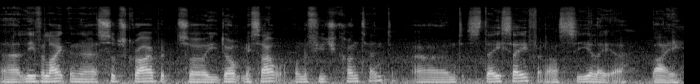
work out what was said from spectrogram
Uh, leave a like and uh, subscribe so you don't miss out on the future content. And stay safe, and I'll see you later. Bye.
